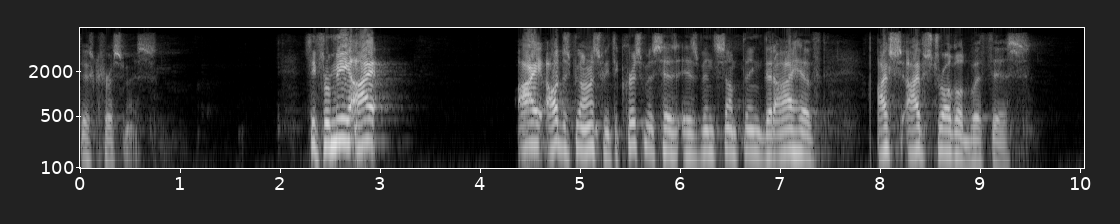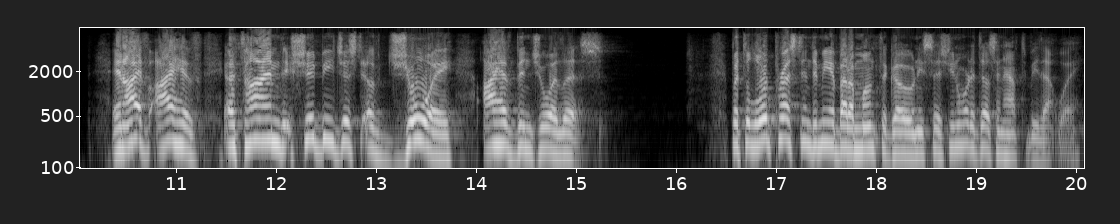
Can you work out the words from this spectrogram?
this Christmas. See, for me, I, I, I'll just be honest with you. Christmas has, has been something that I have, I've, I've struggled with this. And I've, I have, a time that should be just of joy, I have been joyless. But the Lord pressed into me about a month ago and He says, you know what? It doesn't have to be that way.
